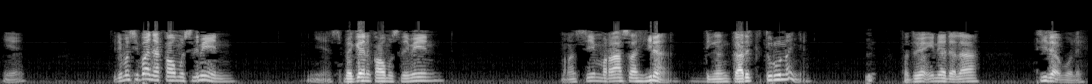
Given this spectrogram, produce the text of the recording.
Ya. Jadi masih banyak kaum muslimin, ya, sebagian kaum muslimin masih merasa hina dengan garis keturunannya. Tentunya ini adalah tidak boleh.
